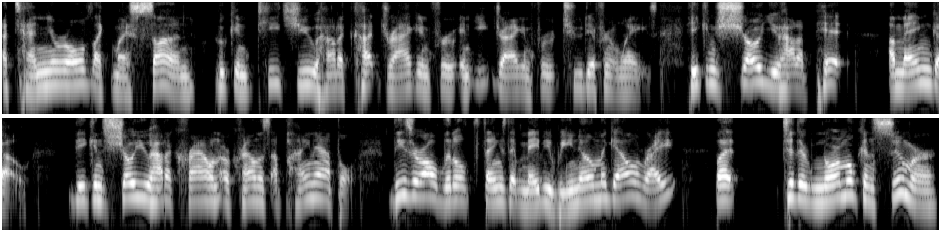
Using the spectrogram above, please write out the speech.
a 10 year old like my son who can teach you how to cut dragon fruit and eat dragon fruit two different ways. He can show you how to pit a mango. He can show you how to crown or crownless a pineapple. These are all little things that maybe we know, Miguel, right? But to the normal consumer,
